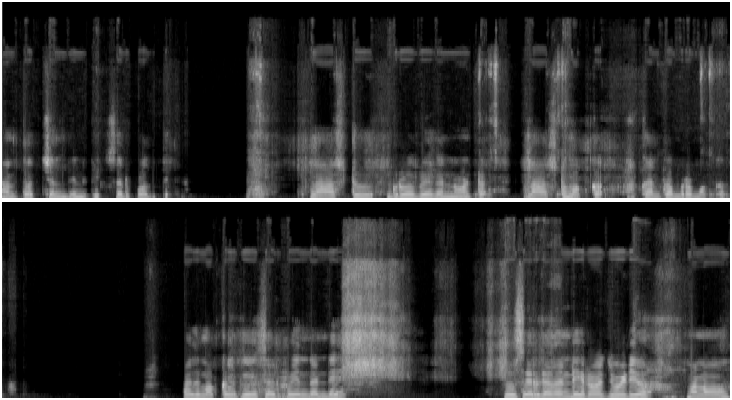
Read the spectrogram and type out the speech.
అంత వచ్చింది దీనికి సరిపోద్ది. లాస్ట్ గ్రో బ్యాగ్ అన్నమాట. లాస్ట్ మొక్క కనకాంబరం మొక్క. పది మొక్కలకి సరిపోయిందండి. చూసారు కదండి ఈరోజు వీడియో. మనం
